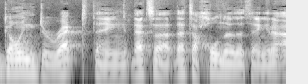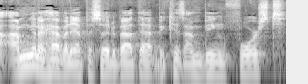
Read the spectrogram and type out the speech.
going direct thing that's a that's a whole nother thing, and I, I'm going to have an episode about that because I'm being forced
